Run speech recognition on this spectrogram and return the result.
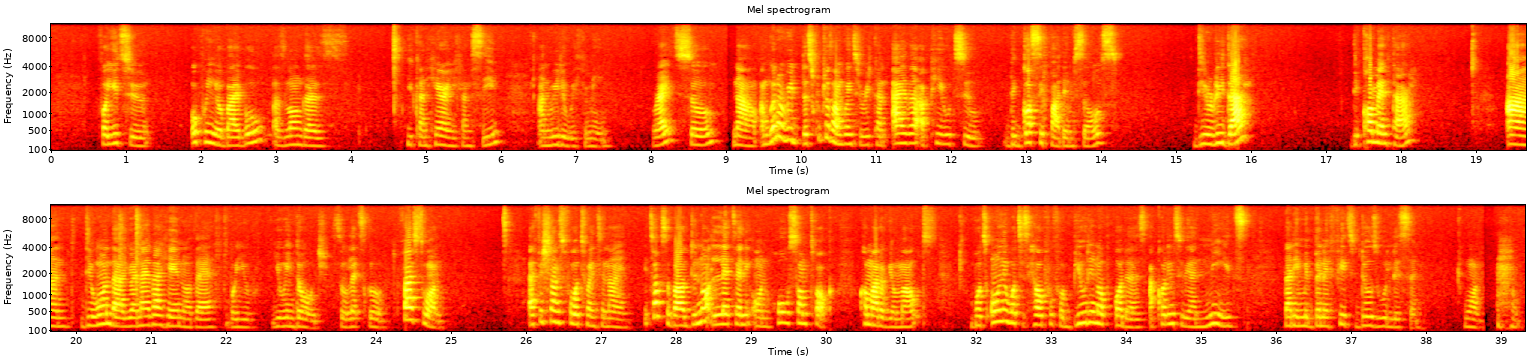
for you to open your Bible as long as you can hear and you can see and read it with me. Right? So now I'm going to read the scriptures I'm going to read can either appeal to the gossiper themselves, the reader, the commenter, and the one that you are neither here nor there, but you you indulge. So let's go. First one. Ephesians 4:29. It talks about do not let any unwholesome talk come out of your mouth, but only what is helpful for building up others according to their needs, that it may benefit those who listen. 1.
